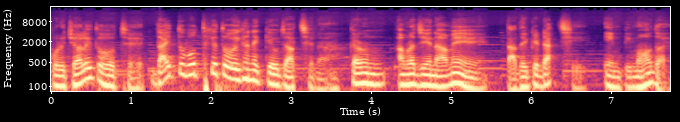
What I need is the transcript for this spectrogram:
পরিচালিত হচ্ছে। দায়িত্ববোধ থেকে তো ওইখানে কেউ যাচ্ছে না। কারণ আমরা যে নামে তাদেরকে ডাকছি এমপি মহোদয়,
